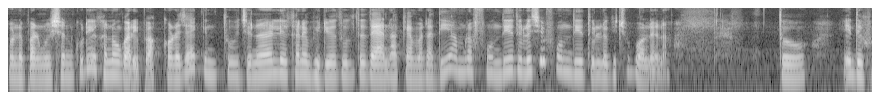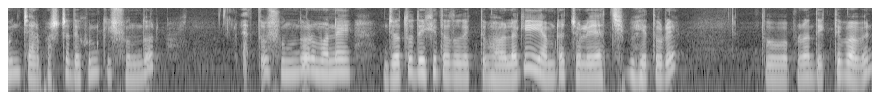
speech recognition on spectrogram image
মানে পারমিশন করি এখানেও গাড়ি পার্ক করা যায়। কিন্তু জেনারেলি এখানে ভিডিও তুলতে দেয় না ক্যামেরা দিয়ে। আমরা ফোন দিয়ে তুলেছি ফোন দিয়ে তুললে কিছু বলে না। তো এই দেখুন, চারপাশটা দেখুন কি সুন্দর। এত সুন্দর মানে যত দেখি তত দেখতে ভালো লাগে। এই আমরা চলে যাচ্ছি ভেতরে। তো আপনারা দেখতে পাবেন।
